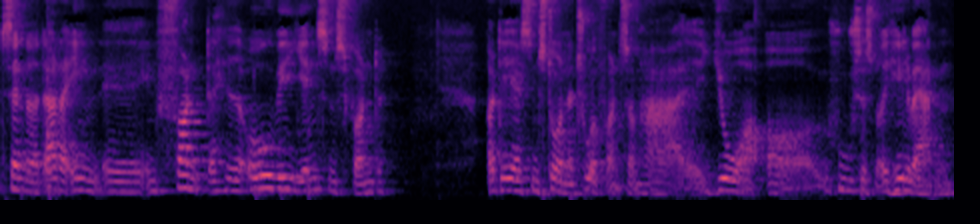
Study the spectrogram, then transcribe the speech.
Centeret, der er der en, øh, en fond, der hedder O.V. Jensens Fonde. Og det er sådan en stor naturfond, som har øh, jord og huse og sådan noget i hele verden,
